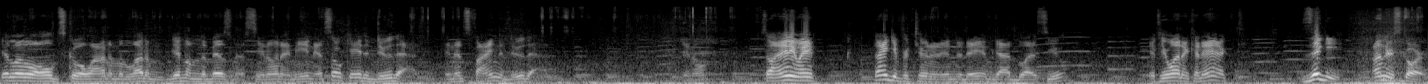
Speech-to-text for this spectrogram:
get a little old school on them and let them give them the business. You know what I mean? It's okay to do that, and it's fine to do that. You know. So anyway, thank you for tuning in today, and God bless you. If you want to connect, Ziggy underscore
